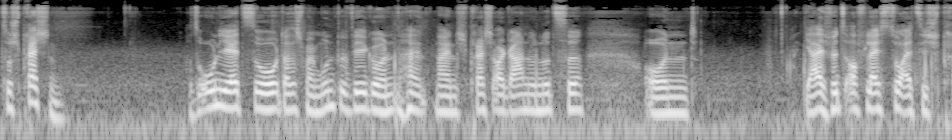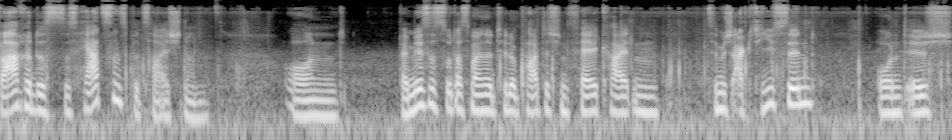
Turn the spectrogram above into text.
zu sprechen. Also ohne jetzt so, dass ich meinen Mund bewege und mein, mein Sprechorgan benutze. Und ja, ich würde es auch vielleicht so als die Sprache des, des Herzens bezeichnen. Und bei mir ist es so, dass meine telepathischen Fähigkeiten ziemlich aktiv sind und ich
